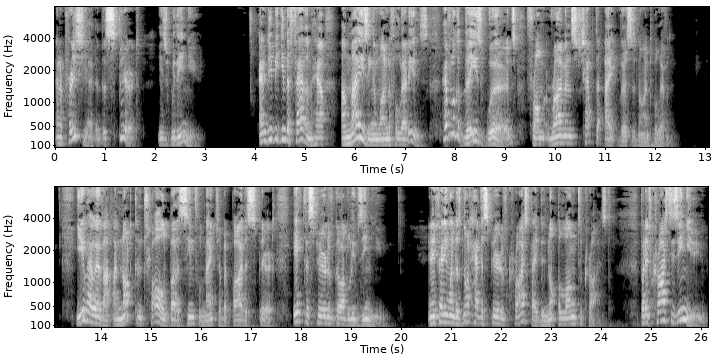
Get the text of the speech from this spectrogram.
and appreciate that the Spirit is within you? And do you begin to fathom how amazing and wonderful that is? Have a look at these words from Romans chapter 8, verses 9 to 11. You, however, are not controlled by the sinful nature, but by the Spirit, if the Spirit of God lives in you. And if anyone does not have the Spirit of Christ, they do not belong to Christ. But if Christ is in you,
